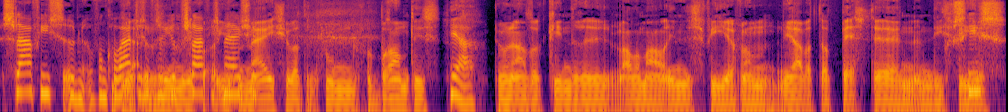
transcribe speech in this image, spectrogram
Slavisch, een, of een Kroatisch ja, of een Joegoslavisch meisje. Een meisje wat toen verbrand is ja. door een aantal kinderen. Allemaal in de sfeer van ja, wat dat pesten en, en die sfeer. Precies.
